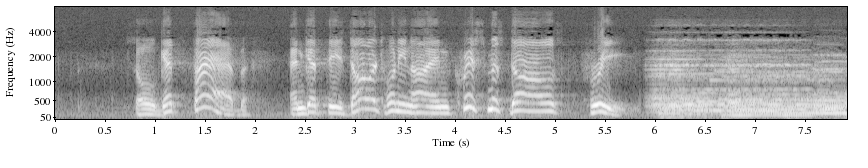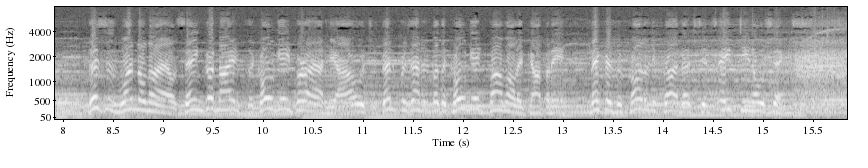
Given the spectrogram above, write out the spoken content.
So get Fab and get these $1.29 Christmas dolls free. This is Wendell Niles saying goodnight for the Colgate Variety Hour, which has been presented by the Colgate Palmolive Company, makers of quality products since 1806.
